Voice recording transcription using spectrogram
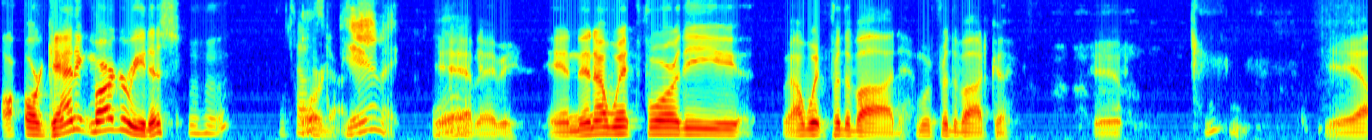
organic margaritas. Mm-hmm. Organic. Yeah, baby. And then I went for the I went for the vod. Went for the vodka. Yeah. Yeah.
